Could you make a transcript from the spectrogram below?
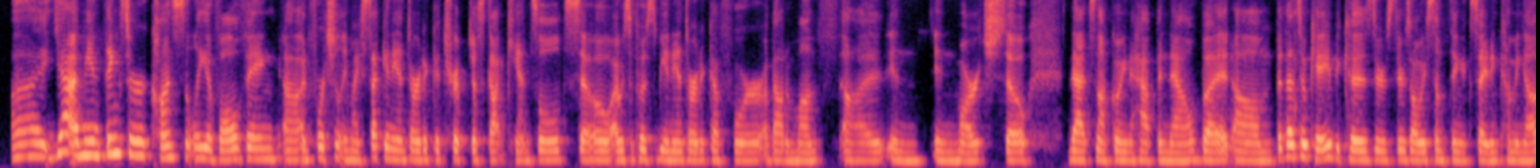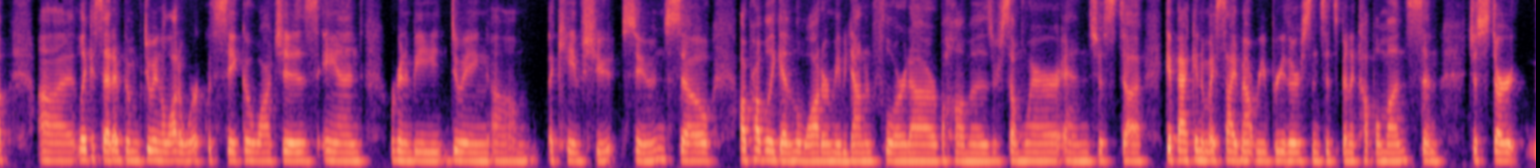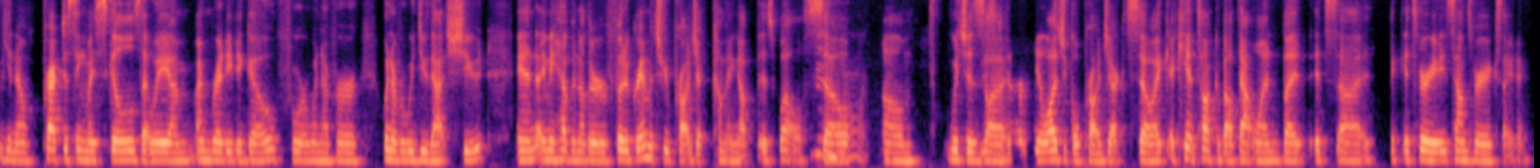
Uh, yeah, I mean, things are constantly evolving. Uh, unfortunately, my second Antarctica trip just got canceled. So I was supposed to be in Antarctica for about a month uh, in in March. So that's not going to happen now. But um, but that's okay because there's there's always something exciting coming up. Uh, like I said, I've been doing a lot of work with Seiko watches, and we're going to be doing um, a cave shoot soon. So I'll probably get in the water, maybe down in Florida or Bahamas or somewhere, and just uh, get back into my side mount rebreather since it's been a couple months and just start you know practicing my skills. That way i'm i'm ready to go for whenever whenever we do that shoot. And i may have another photogrammetry project coming up as well. So um, which is uh, an archaeological project. So I, I can't talk about that one but it's uh it's very it sounds very exciting.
